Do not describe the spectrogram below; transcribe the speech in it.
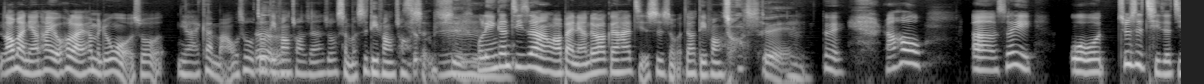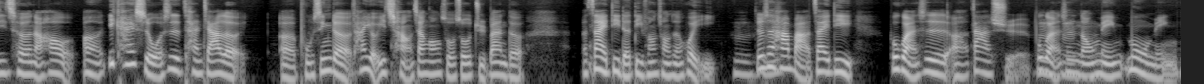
老板娘她有后来他们就问我说：“你来干嘛？”我说：“我做地方创生。”她说：“什么是地方创生？”是我连跟机车行老板娘都要跟她解释什么叫地方创生。对，对。然后呃，所以我我就是骑着机车，然后呃，一开始我是参加了呃埔心的，他有一场乡公所所举办的在地的地方创生会议，嗯，就是他把在地不管是呃大学，不管是农民牧民。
